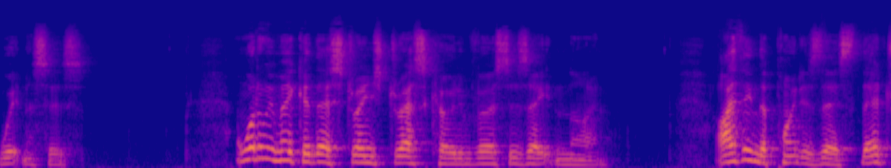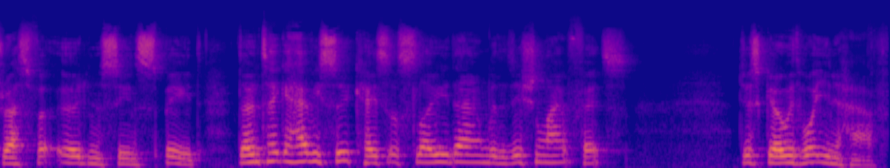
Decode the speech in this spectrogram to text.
witnesses. And what do we make of their strange dress code in verses 8 and 9? I think the point is this they're dressed for urgency and speed. Don't take a heavy suitcase that'll slow you down with additional outfits. Just go with what you have.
